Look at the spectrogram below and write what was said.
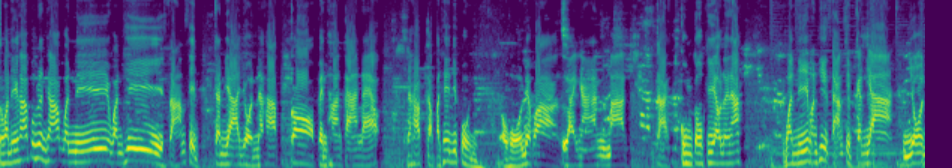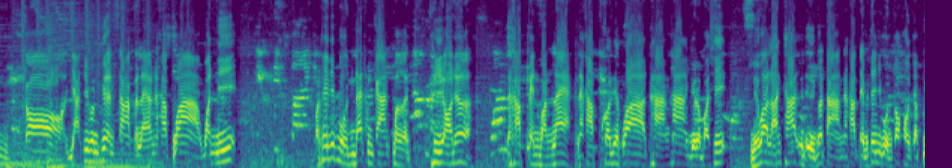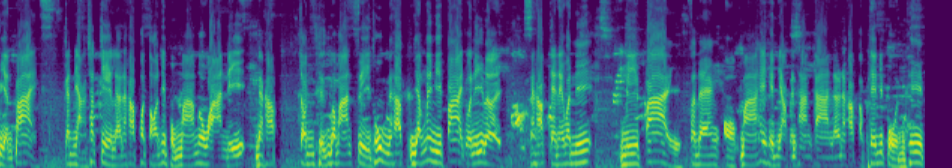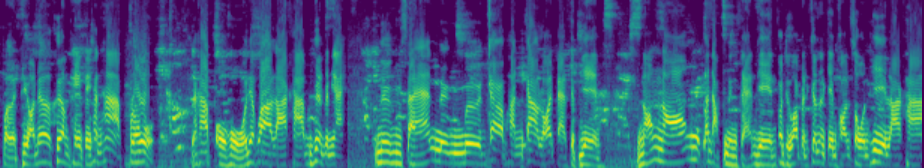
สวัสดีครับเพื่อนๆครับ วันนี้วันที่ 30 กันยายนนะครับ ก็เป็นทางการแล้วนะครับ กับประเทศญี่ปุ่นโอ้โห เรียกว่ารายงานมาจากกรุงโตเกียวเลยนะ วันนี้วันที่ 30 กันยายนก็อย่างที่เพื่อนๆทราบกันแล้วนะครับ ว่าวันนี้ ประเทศญี่ปุ่นได้ทำการเปิดพรีออเดอร์นะครับเป็นวันแรกนะครับก็เรียกว่าทางห้างยูโรบาชิ หรือว่าร้านค้าอื่นๆก็ตามนะครับในประเทศญี่ปุ่นก็คงจะเปลี่ยนป้ายกันอย่างชัดเจนแล้วนะครับเพราะตอนที่ผมมาเมื่อวานนี้นะครับจนถึงประมาณ4ี่ทุ่มนะครับยังไม่มีป้ายตัวนี้เลยนะครับแต่ในวันนี้มีป้ายแสดงออกมาให้เห็นอย่างเป็นทางการแล้วนะครับกับประเทศญี่ปุ่นที่เปิดพรีออเดอร์เครื่อง PlayStation 5 Pro นะครับโอ้โห เรียกว่าราคาเพื่อนๆเป็นไง 1 1 9 9 8 0 เยนน้้องๆ ระดับ 1 0 0 0 0 0เยน ก็ถือว่าเป็นเครื่องเล่นเกมคอนโซลที่ราคา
